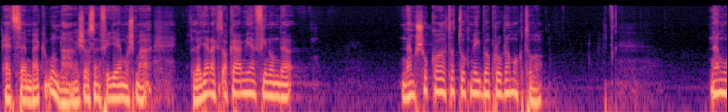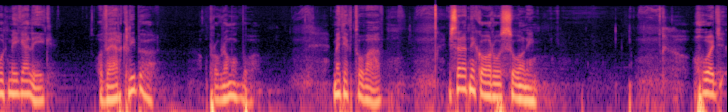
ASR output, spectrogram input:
egyszer megunnám, és azt mondja, figyelj, most már legyenek akármilyen finom, de nem sokaltatok még be a programoktól? Nem volt még elég a verkliből, a programokból? Megyek tovább. És szeretnék arról szólni, hogy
